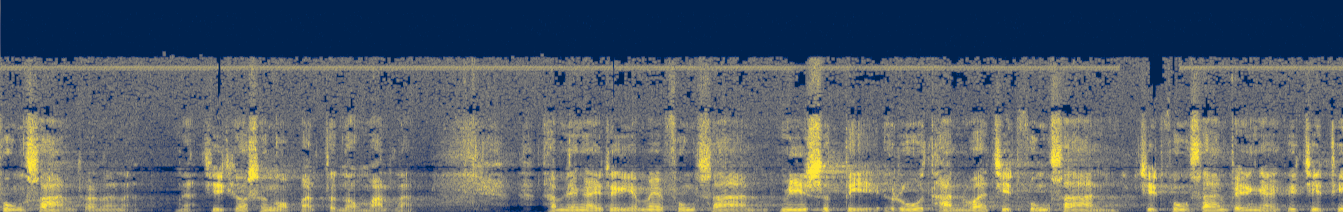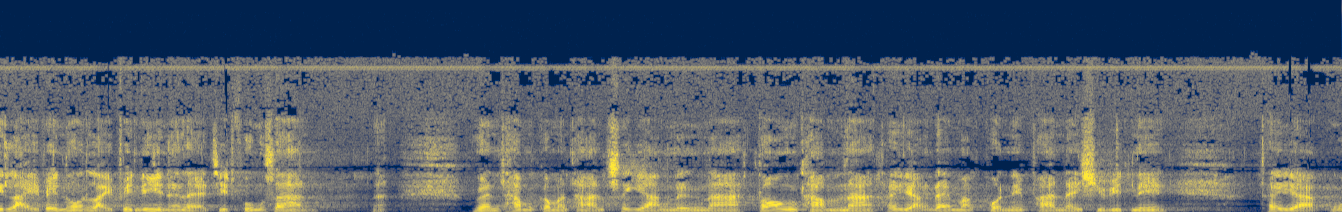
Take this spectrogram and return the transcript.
ฟุ้งซ่านเท่านั้นนะจิตก็สงบอัตโนมัติแล้ว ทำยังไงถึงจะไม่ฟุ้งซ่าน มีสติรู้ทันว่าจิตฟุ้งซ่าน จิตฟุ้งซ่านเป็นยังไง คือจิตที่ไหลไปโน่นไหลไปนี่นั่นแหละ จิตฟุ้งซ่านนะเพราะฉะนั้นทำกรรมฐานสักอย่างหนึ่งนะ ต้องทำนะ ถ้าอยากได้มรรคผลนิพพานในชีวิตนี้ ถ้าอยากว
